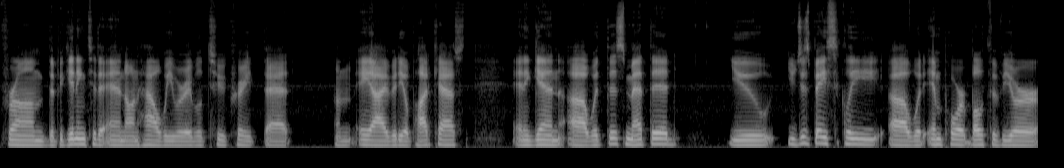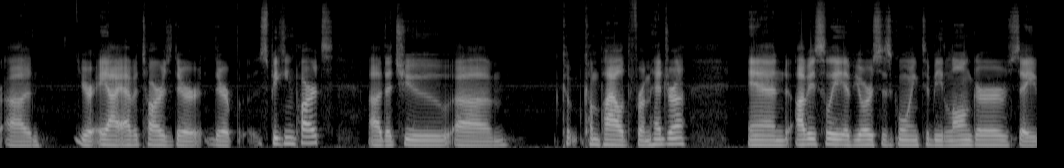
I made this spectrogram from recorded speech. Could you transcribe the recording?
from the beginning to the end on how we were able to create that um, AI video podcast. And again, uh, with this method, you you just basically uh, would import both of your uh, your AI avatars, their their speaking parts uh, that you um, co- compiled from Hedra. And obviously, if yours is going to be longer, say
